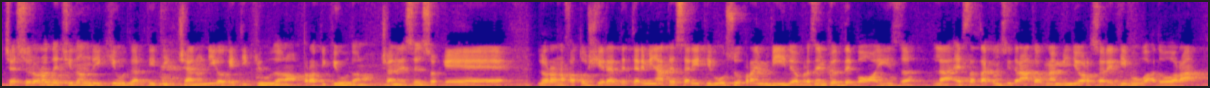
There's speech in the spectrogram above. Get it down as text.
Cioè se loro decidono di chiuderti, ti- cioè non dico che ti chiudono, però ti chiudono. Cioè nel senso che loro hanno fatto uscire determinate serie tv su Prime Video. Per esempio The Boys la- è stata considerata una miglior serie tv ad ora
